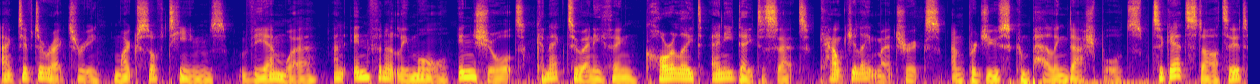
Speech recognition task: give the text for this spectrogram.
Active Directory, Microsoft Teams, VMware, and infinitely more. In short, connect to anything, correlate any dataset, calculate metrics, and produce compelling dashboards. To get started,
